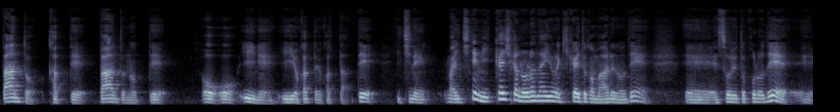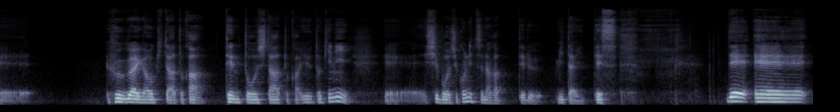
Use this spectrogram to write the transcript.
バーンと買ってバーンと乗っておおいいねいいよかったよかったで1年まあ1年に1回しか乗らないような機会とかもあるので、えー、そういうところで、えー、不具合が起きたとか転倒したとかいう時に、えー、死亡事故につながってるみたいです。で、え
